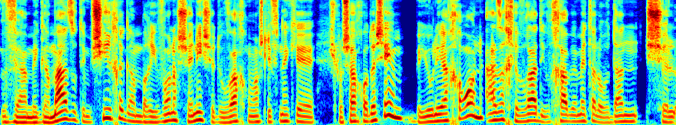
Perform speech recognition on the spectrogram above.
והמגמה הזאת המשיכה גם ברבעון השני שדווח ממש לפני כשלושה חודשים, ביולי האחרון, אז החברה דיווחה באמת על אובדן של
